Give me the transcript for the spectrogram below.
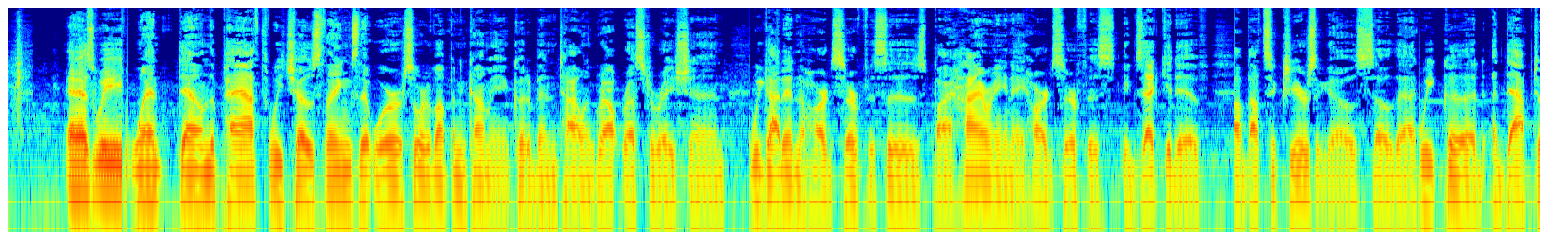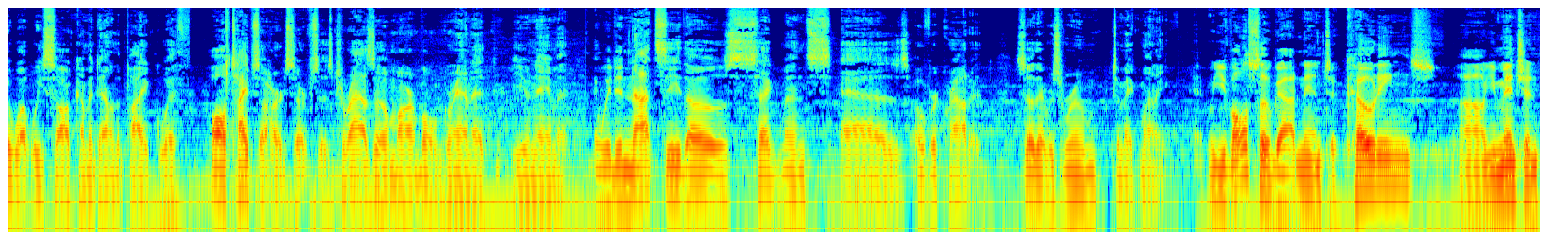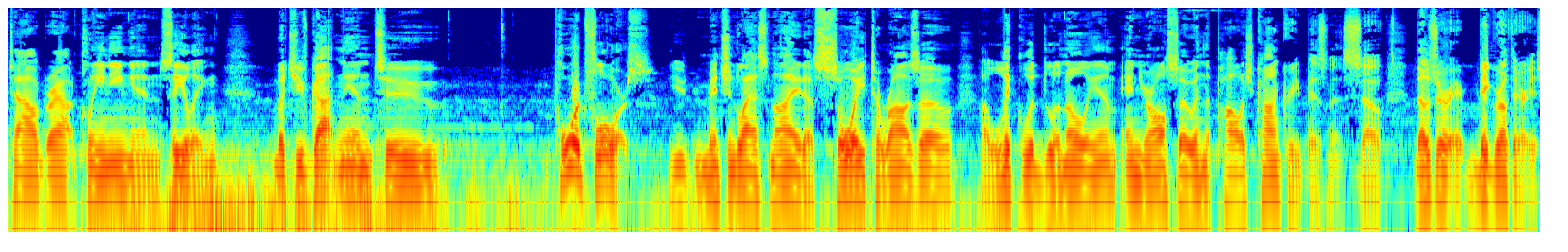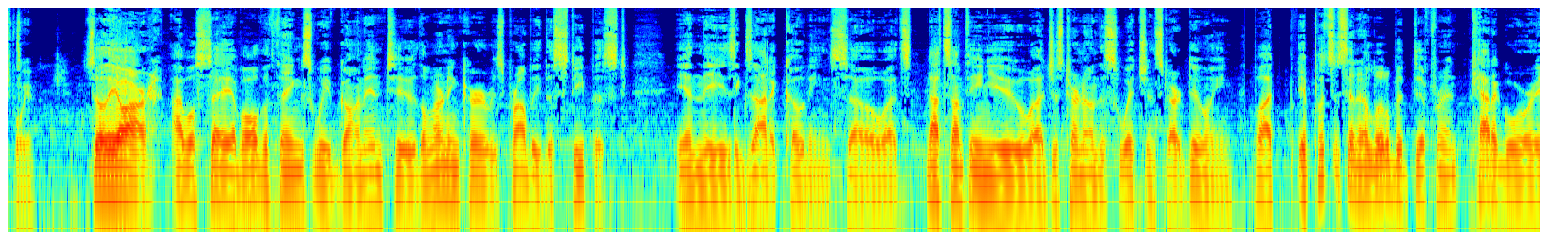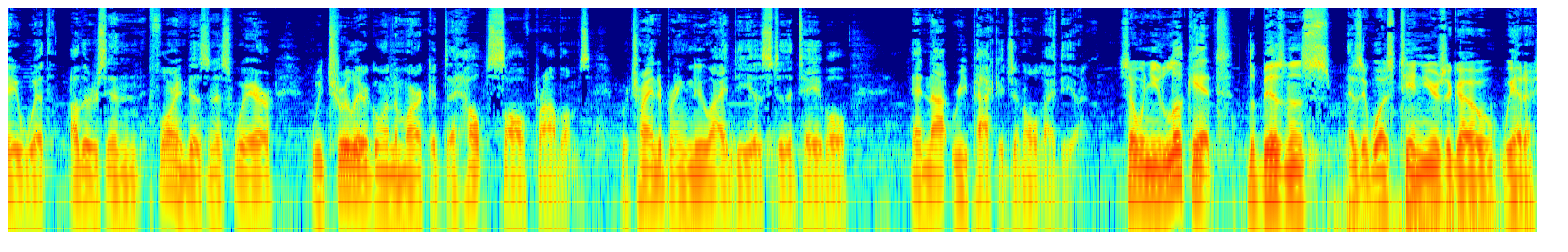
And as we went down the path, we chose things that were sort of up and coming. It could have been tile and grout restoration. We got into hard surfaces by hiring a hard surface executive about six years ago so that we could adapt to what we saw coming down the pike with all types of hard surfaces, terrazzo, marble, granite, you name it. And we did not see those segments as overcrowded. So there was room to make money. You've also gotten into coatings, uh, you mentioned tile grout cleaning and sealing, but you've gotten into poured floors. You mentioned last night a soy terrazzo, a liquid linoleum, and you're also in the polished concrete business. So those are big growth areas for you. So they are. I will say of all the things we've gone into, the learning curve is probably the steepest in these exotic coatings. So uh, it's not something you uh, just turn on the switch and start doing, but it puts us in a little bit different category with others in flooring business where we truly are going to market to help solve problems. We're trying to bring new ideas to the table and not repackage an old idea. So when you look at the business as it was 10 years ago, we had a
